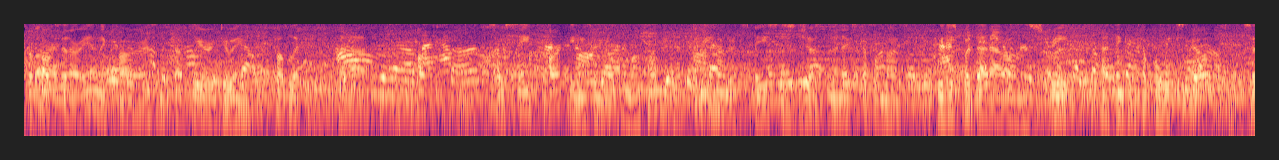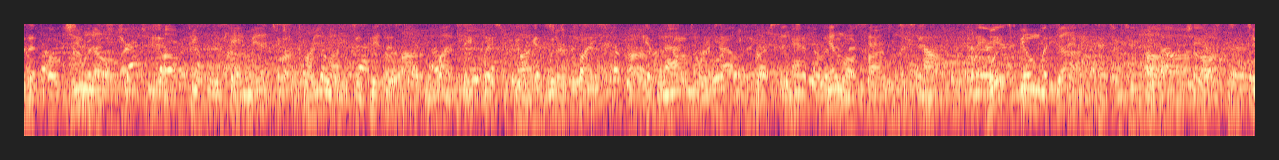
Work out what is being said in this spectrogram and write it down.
for folks that are in the cars and stuff, we are doing public uh, parking. So safe parking is going to go from 100 to 300 spaces just in the next couple months. We just put that out on the street, I think a couple weeks ago, so that folks, You know, it's churches, uh, whether people who came in to our parking lots, community businesses, business, find a safe place where people get services, uh, get back towards housing, person and if they're living in in their Los car, which Angeles, has been an area that nobody's done, paying attention to, they'll have a chance to, to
